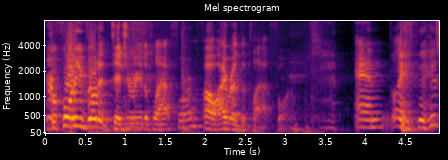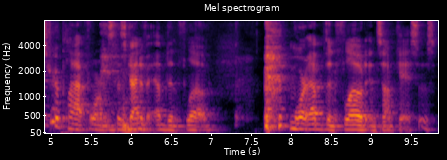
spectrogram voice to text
before you voted, did you read the platform? Oh, I read the platform. And like the history of platforms has kind of ebbed and flowed, more ebbed than flowed in some cases.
